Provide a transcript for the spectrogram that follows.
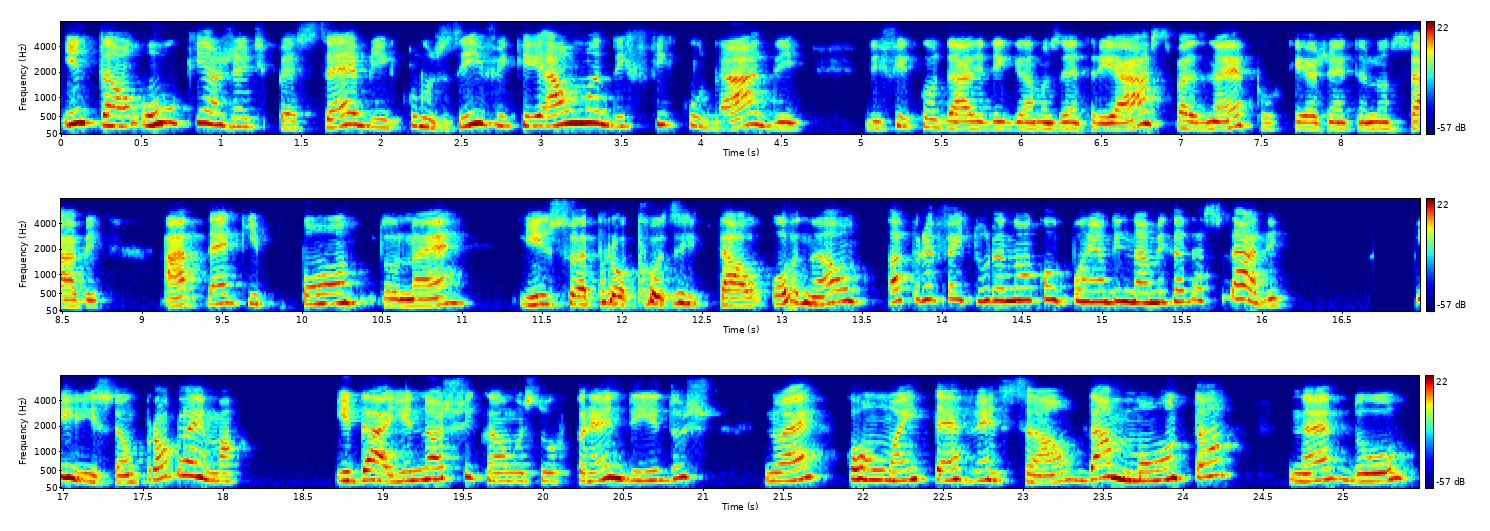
Então, o que a gente percebe, inclusive, que há uma dificuldade, dificuldade, digamos, entre aspas, né? Porque a gente não sabe até que ponto, né? isso é proposital ou não, a prefeitura não acompanha a dinâmica da cidade. E isso é um problema. E daí nós ficamos surpreendidos não é, com uma intervenção da monta né, do,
